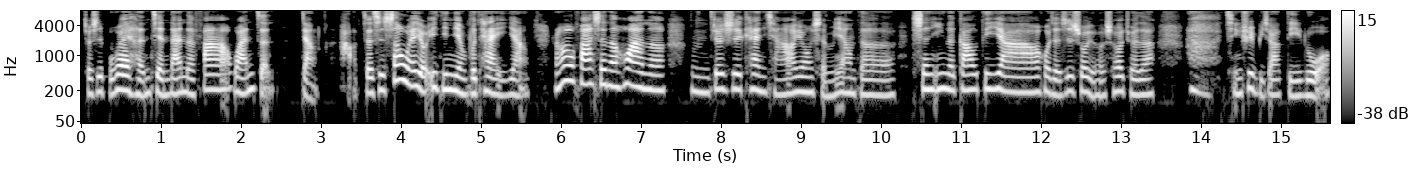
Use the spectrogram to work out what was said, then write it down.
就是不会很简单的发完整这样。好，这是稍微有一点点不太一样。然后发声的话呢，嗯，就是看你想要用什么样的声音的高低啊，或者是说有的时候觉得啊情绪比较低落，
